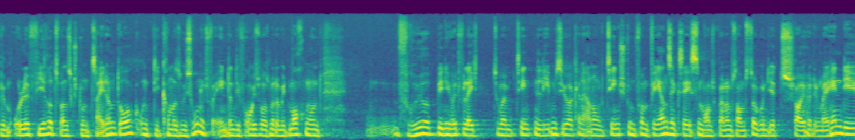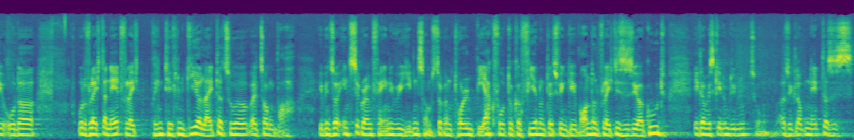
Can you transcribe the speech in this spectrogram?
wir haben alle 24 Stunden Zeit am Tag und die kann man sowieso nicht verändern. Die Frage ist, was wir damit machen. Und früher bin ich halt vielleicht zu meinem zehnten Lebensjahr, keine Ahnung, zehn Stunden vom Fernseher gesessen, manchmal am Samstag und jetzt schaue ich halt in mein Handy oder, oder vielleicht auch nicht. Vielleicht bringt Technologie ja Leute dazu, weil sie sagen, wow, ich bin so ein Instagram-Fan, ich will jeden Samstag einen tollen Berg fotografieren und deswegen gehe ich wandern. Vielleicht ist es ja gut. Ich glaube, es geht um die Nutzung. Also ich glaube nicht, dass es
